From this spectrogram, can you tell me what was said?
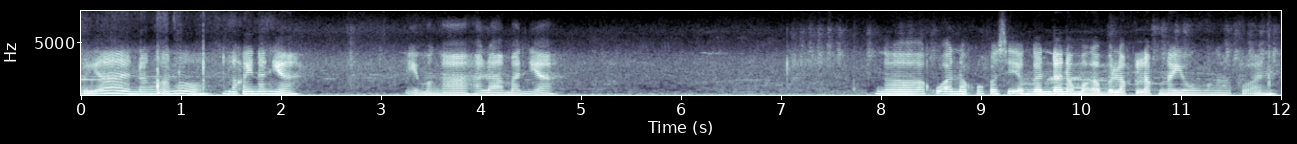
So yan, ang ano, laki na niya. Yung mga halaman niya. Nakuan ako kasi ang ganda ng mga bulaklak na yung mga kuan.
